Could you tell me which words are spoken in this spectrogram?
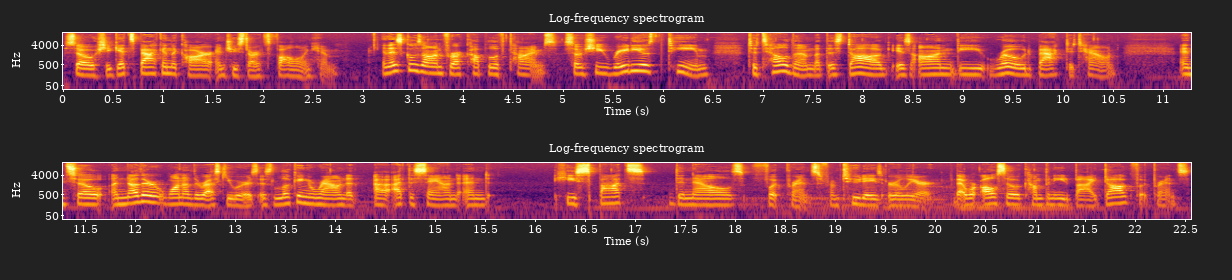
So she gets back in the car and she starts following him. And this goes on for a couple of times. So she radios the team to tell them that this dog is on the road back to town. And so another one of the rescuers is looking around at, uh, at the sand and he spots Danelle's footprints from two days earlier that were also accompanied by dog footprints.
